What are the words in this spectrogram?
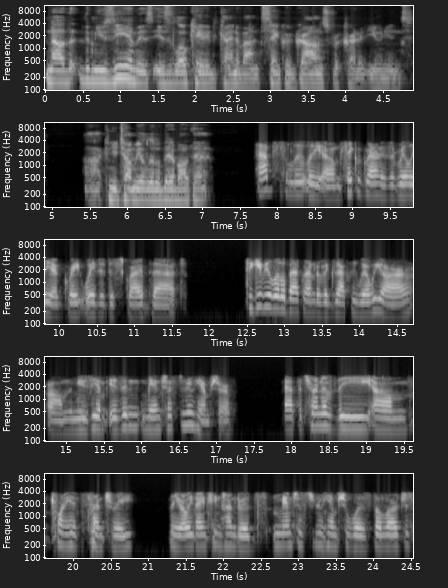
Now, the, the museum is, is located kind of on sacred grounds for credit unions. Uh, can you tell me a little bit about that? Absolutely. Um, sacred ground is a really a great way to describe that. To give you a little background of exactly where we are, um, the museum is in Manchester, New Hampshire. At the turn of the um, 20th century, in the early 1900s, Manchester, New Hampshire was the largest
